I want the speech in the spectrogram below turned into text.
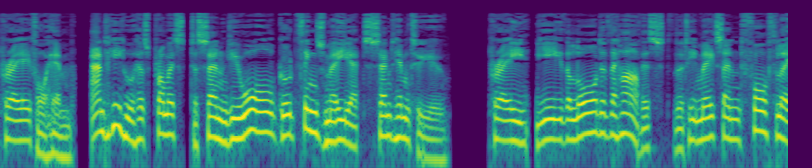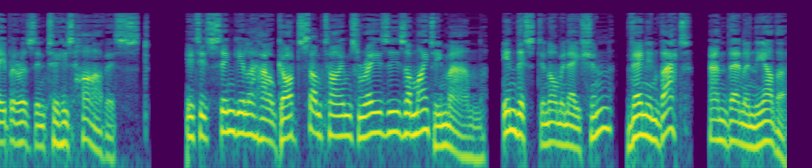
Pray for him, and he who has promised to send you all good things may yet send him to you. Pray ye the Lord of the harvest that he may send forth labourers into his harvest. It is singular how God sometimes raises a mighty man, in this denomination, then in that, and then in the other.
